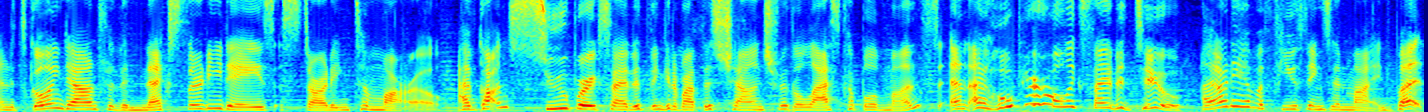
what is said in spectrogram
And it's going down for the next 30 days starting tomorrow. I've gotten super excited thinking about this challenge for the last couple of months, and I hope you're all excited too. I already have a few things in mind, but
